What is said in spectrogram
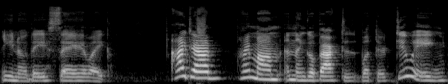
you know they say like hi dad, hi mom, and then go back to what they're doing,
